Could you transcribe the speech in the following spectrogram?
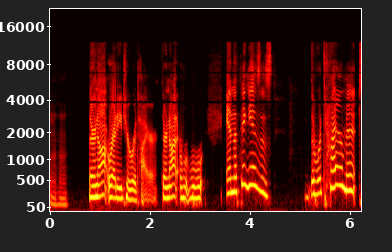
Mm-hmm. They're not ready to retire. They're not. And the thing is, is the retirement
